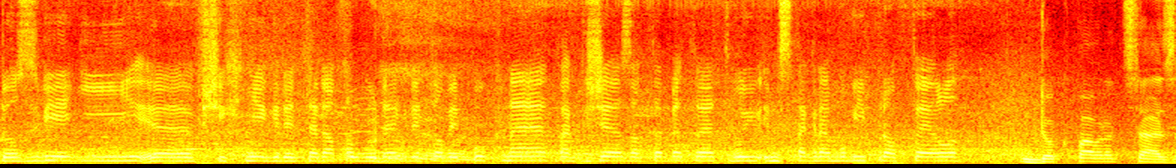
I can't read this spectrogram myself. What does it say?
dozvědí eh, všichni, kdy teda to bude, kdy to vypukne, takže za tebe to je tvůj Instagramový profil. Dogpower.cz,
